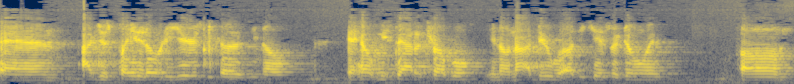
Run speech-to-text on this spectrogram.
And I just played it over the years because, you know, it helped me stay out of trouble, you know, not do what other kids were doing. Um,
